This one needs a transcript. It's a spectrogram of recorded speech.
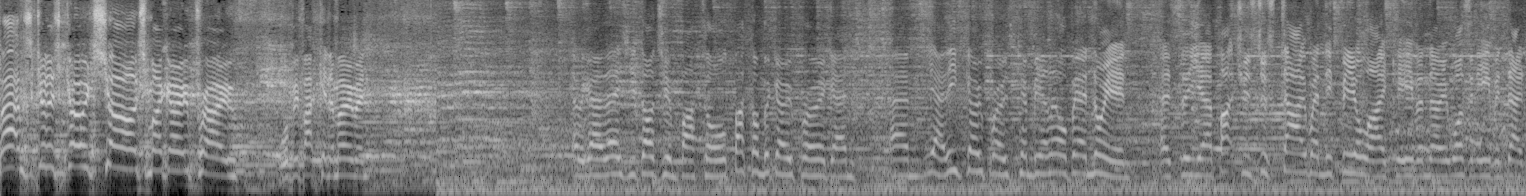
Right, I'm just going to go and charge my GoPro. We'll be back in a moment. There we go, there's your dodging battle. Back on the GoPro again. Um, yeah, these GoPros can be a little bit annoying as the uh, batteries just die when they feel like it, even though it wasn't even dead.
